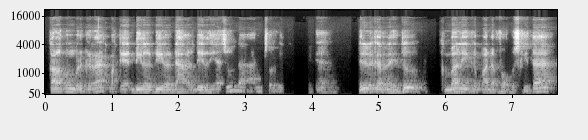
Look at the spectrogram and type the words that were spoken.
Kalaupun bergerak pakai deal deal dal deal ya sudah hancur gitu. Ya. Jadi karena itu kembali kepada fokus kita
